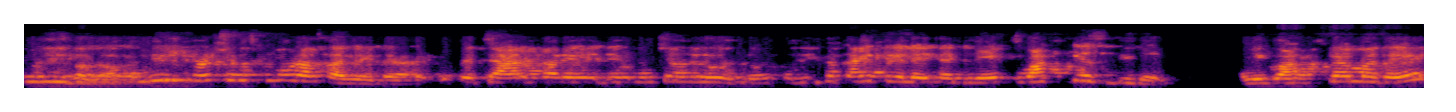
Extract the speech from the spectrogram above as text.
पुढील बघा पुढील प्रश्न थोडासा वेगळा आहे. इथे चार पर्याय देऊन विचारलं होतं तर इथं काय केलंय? त्यांनी एक वाक्यच दिलंय. आणि वाक्यामध्ये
